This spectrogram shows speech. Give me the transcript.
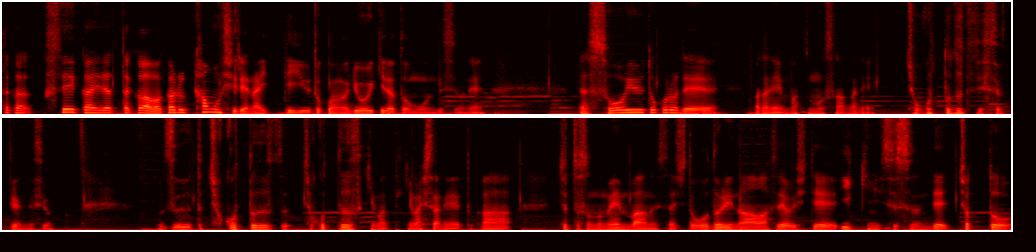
たか不正解だったかはわかるかもしれないっていうところの領域だと思うんですよね。だからそういうところで、またね、松本さんがね、ちょこっとずつですよって言うんですよ。ずーっとちょこっとずつ、ちょこっとずつ決まってきましたねとか、ちょっとそのメンバーの人たちと踊りの合わせをして、一気に進んで、ちょっと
